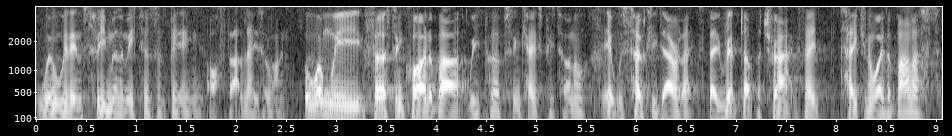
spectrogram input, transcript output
we're within three millimetres of being off that laser line. When we first inquired about repurposing Catesby Tunnel, it was totally derelict. They ripped up the track, they'd taken away the ballast,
